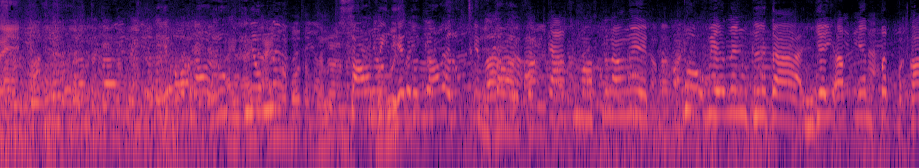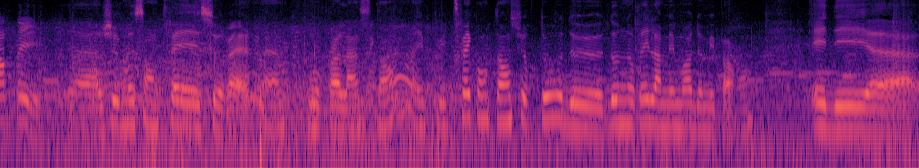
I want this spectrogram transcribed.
នៃ ខ្ញុំនឹងសងពីទៀតខ្ញុំឲ្យរូបខ្ញុំតអត់ការស្មោះត្រង់ទេពួកវានឹងគឺថានិយាយអត់មានពិតប្រកបទេ Euh, Je me sens très sereine hein, pour l'instant et puis très content surtout de- d'honorer la mémoire de mes parents et des, euh,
